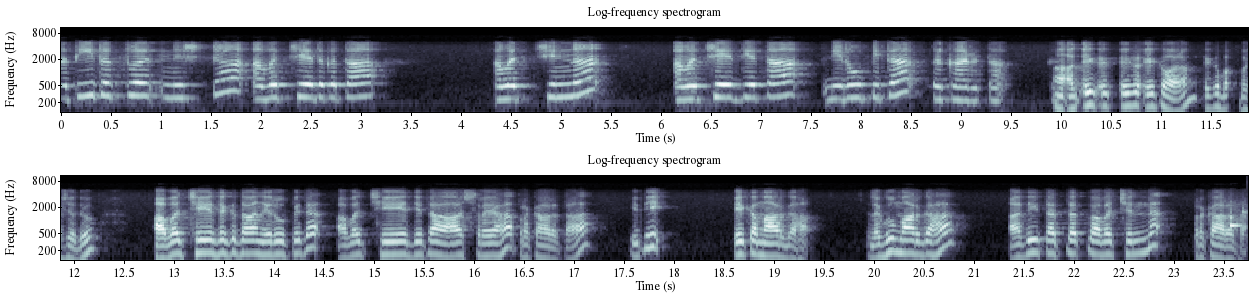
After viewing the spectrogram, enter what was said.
अतीतत्वनिष्ठ अवच्छेदकता अवच्छिन्न अवच्छेद्यता निरूपितप्रकारता एकवारम् एक पश्यतु। अवच्छेदकता निरूपित अवच्छेद्यता आश्रयः प्रकारता इति एकमार्गः। लघुमार्गः अतितत्तत्व अवच्छिन्न प्रकारता।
